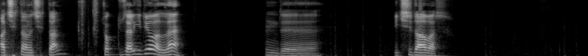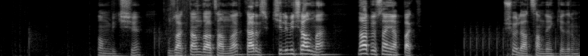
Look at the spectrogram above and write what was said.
Açıktan açıktan. Çok güzel gidiyor valla. Şimdi bir kişi daha var. Son bir kişi. Uzaktan da atan var. Kardeşim kilimi çalma. Ne yapıyorsan yap bak. Şöyle atsam denk gelir mi?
